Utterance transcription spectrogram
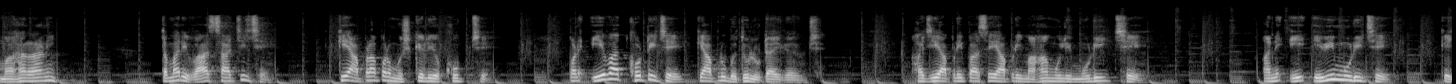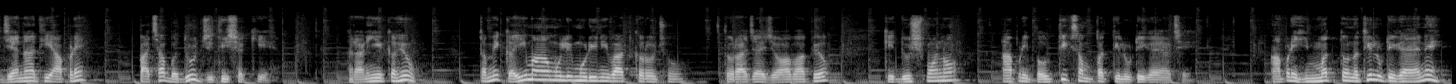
મહારાણી, તમારી વાત સાચી છે કે આપણા પર મુશ્કેલીઓ ખૂબ છે, પણ એ વાત ખોટી છે કે આપણું બધું લૂંટાઈ ગયું છે. હજી આપણી પાસે આપણી મહામૂલી મૂડી છે અને એ એવી મૂડી છે કે જેનાથી આપણે પાછા બધું જીતી શકીએ. રાણીએ કહ્યું, તમે કઈ મહામૂલી મૂડીની વાત કરો છો? તો રાજાએ જવાબ આપ્યો કે, દુશ્મનો આપણી ભૌતિક સંપત્તિ લૂંટી ગયા છે. આપણી હિંમત તો નથી લૂંટી ગયા ને?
